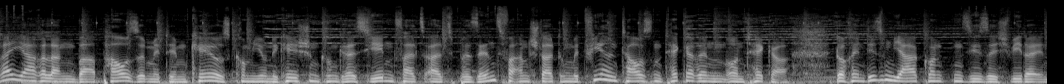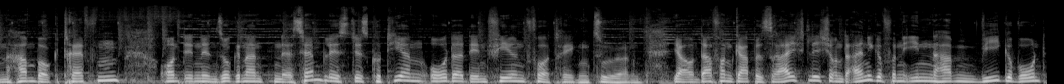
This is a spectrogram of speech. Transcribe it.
Drei Jahre lang war Pause mit dem Chaos Communication Kongress jedenfalls als Präsenzveranstaltung mit vielen tausend Hackerinnen und Hacker. Doch in diesem Jahr konnten sie sich wieder in Hamburg treffen und in den sogenannten Assemblies diskutieren oder den vielen Vorträgen zuhören. Ja, und davon gab es reichlich und einige von ihnen haben wie gewohnt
